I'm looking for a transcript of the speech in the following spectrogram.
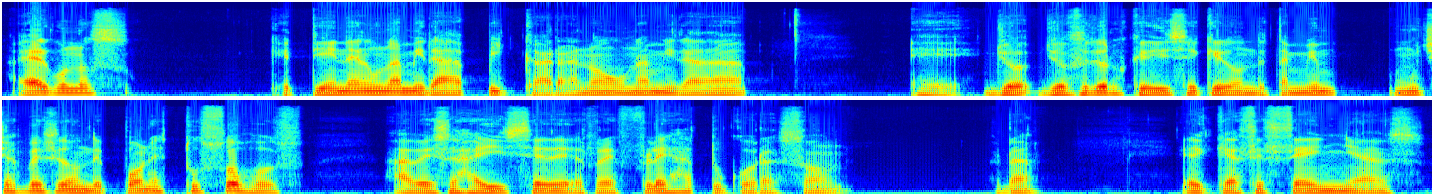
hay algunos que tienen una mirada pícara, ¿no? Una mirada... Eh, yo, yo soy de los que dice que donde también muchas veces donde pones tus ojos, a veces ahí se refleja tu corazón, ¿verdad? El que hace señas,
